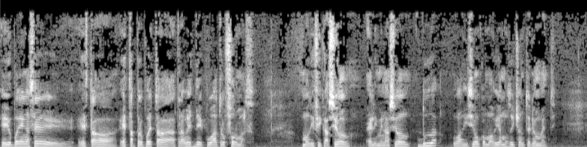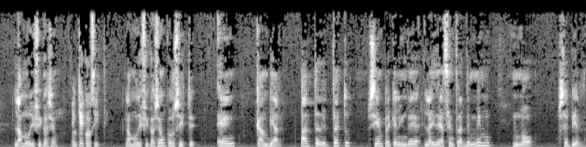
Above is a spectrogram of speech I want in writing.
ellos pueden hacer esta, esta propuesta a través de cuatro formas. Modificación, eliminación, duda o adición, como habíamos dicho anteriormente. La modificación. ¿En qué consiste? La modificación consiste en cambiar parte del texto siempre que la idea, la idea central del mismo no se pierda.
